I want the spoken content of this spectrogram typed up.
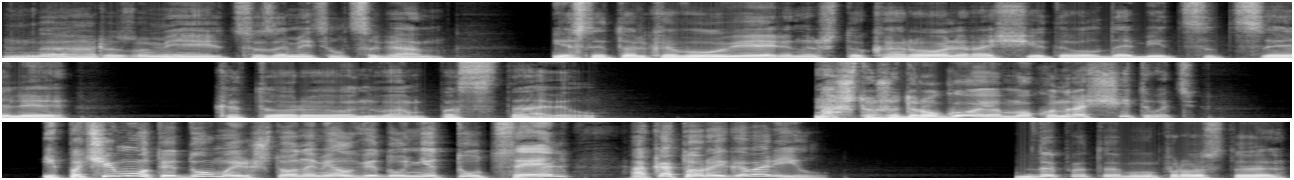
«Да, разумеется», — заметил цыган. «Если только вы уверены, что король рассчитывал добиться цели, которую он вам поставил». «На что же другое мог он рассчитывать? И почему ты думаешь, что он имел в виду не ту цель, о которой говорил?» Да потому просто,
